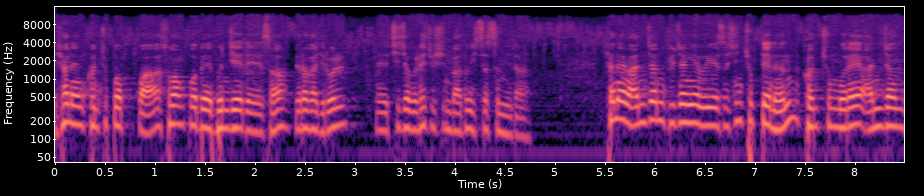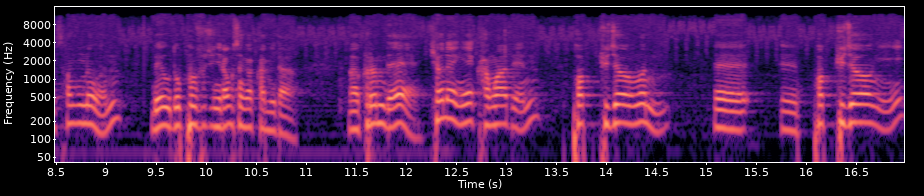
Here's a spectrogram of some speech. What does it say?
현행 건축법과 소방법의 문제에 대해서 여러 가지를 예, 지적을 해주신 바도 있었습니다. 현행 안전 규정에 의해서 신축되는 건축물의 안전 성능은 매우 높은 수준이라고 생각합니다. 아, 그런데 현행의 강화된 법 규정은 법 규정이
